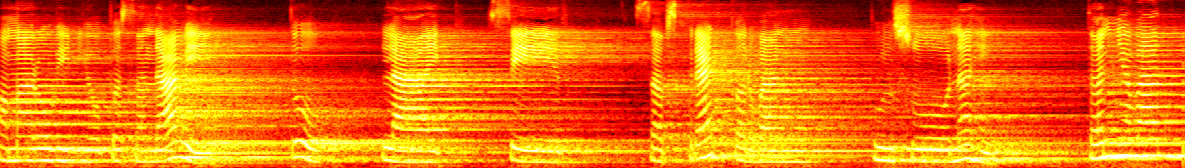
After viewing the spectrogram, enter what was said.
અમારો વીડિયો પસંદ આવે તો લાઈક, શેર સબસ્ક્રાઈબ કરવાનું ભૂલશો નહીં. ધન્યવાદ.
